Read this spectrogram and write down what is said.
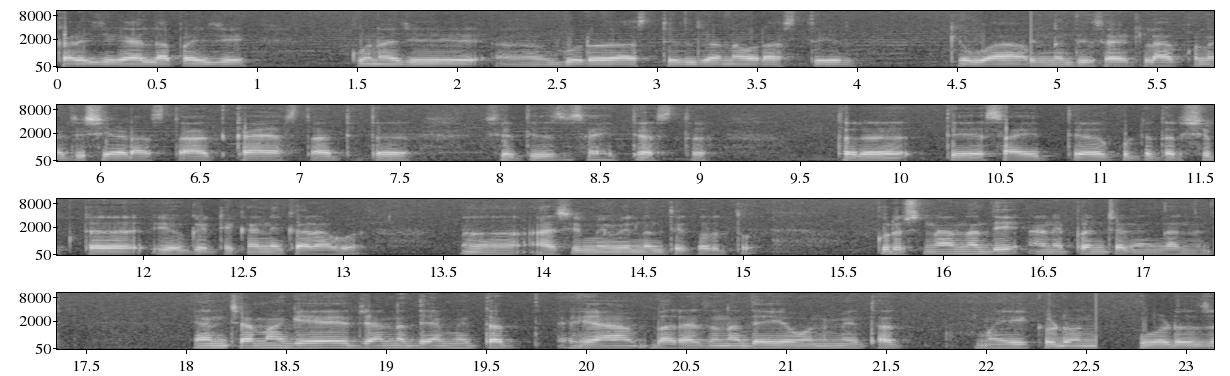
काळजी घ्यायला पाहिजे. कोणाचे गुरं असतील जनावरं असतील किंवा नदी साईडला कोणाचे शेड असतात काय असतात तिथं शेतीचं साहित्य असतं. तर ते साहित्य कुठेतरी शिफ्ट योग्य ठिकाणी करावं अशी मी विनंती करतो. कृष्णा नदी आणि पंचगंगा नदी. यांच्या मागे ज्या नद्या मिळतात ह्या बऱ्याच नद्या येऊन मिळतात. मग इकडून वडूज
